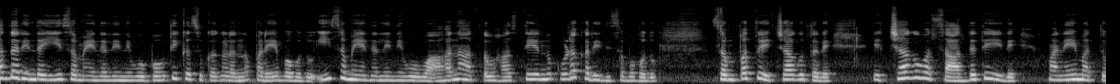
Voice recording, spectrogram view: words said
ಆದ್ದರಿಂದ ಈ ಸಮಯದಲ್ಲಿ ನೀವು ಭೌತಿಕ ಸುಖಗಳನ್ನು ಪಡೆಯಬಹುದು. ಈ ಸಮಯದಲ್ಲಿ ನೀವು ವಾಹನ ಅಥವಾ ಆಸ್ತಿಯನ್ನು ಕೂಡ ಖರೀದಿಸಬಹುದು. ಸಂಪತ್ತು ಹೆಚ್ಚಾಗುತ್ತದೆ. ಹೆಚ್ಚಾಗುವ ಸಾಧ್ಯತೆ ಇದೆ. ಮನೆ ಮತ್ತು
